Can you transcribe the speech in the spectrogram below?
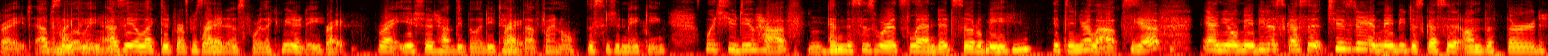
Right, absolutely. As the elected representatives for the community. Right. Right, you should have the ability to Right. have that final decision making, which you do have, Mhm. and this is where it's landed. So it'll be Mhm. it's in your laps, Yep. and you'll maybe discuss it Tuesday, and maybe discuss it on the third.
